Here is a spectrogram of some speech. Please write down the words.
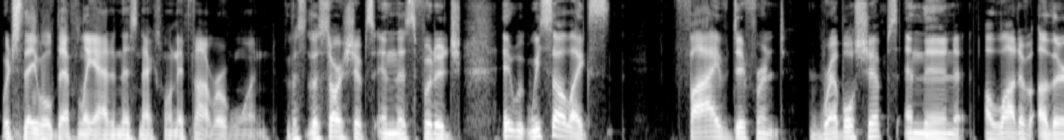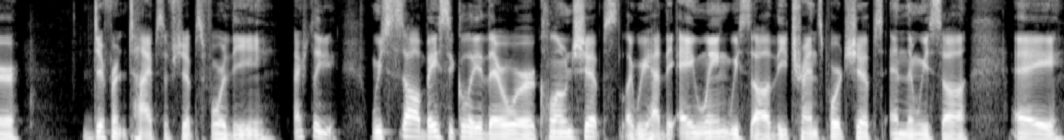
which they will definitely add in this next one, if not Rogue One. The the starships in this footage. It we saw like five different rebel ships and then a lot of other different types of ships for the actually we saw basically there were clone ships like we had the A-wing we saw the transport ships and then we saw a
